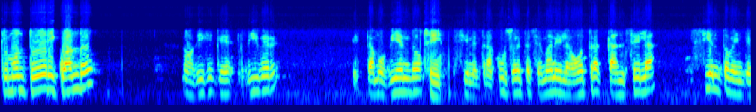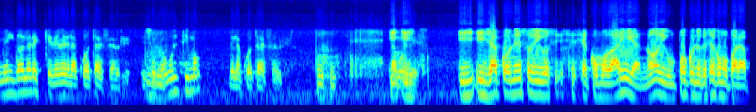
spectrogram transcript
¿qué monto era y cuándo? No, dije que River estamos viendo si en el transcurso de esta semana y la otra cancela 120 mil dólares que debe de la cuota de febrero. Eso es lo último de la cuota de febrero. y, ya con eso, digo, se, se, acomodaría, ¿no? Digo, un poco, no que sea como para,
